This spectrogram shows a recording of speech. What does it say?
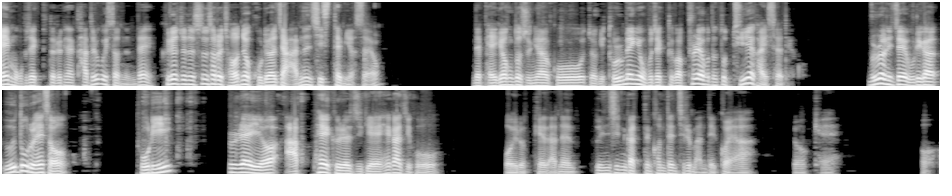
게임 오브젝트들을 그냥 다 들고 있었는데 그려주는 순서를 전혀 고려하지 않은 시스템이었어요. 근데 배경도 중요하고 저기 돌멩이 오브젝트가 플레이어보다는 또 뒤에 가 있어야 되고. 물론 이제 우리가 의도를 해서 돌이 플레이어 앞에 그려지게 해가지고 뭐 이렇게 나는 은신 같은 컨텐츠를 만들 거야. 이렇게. 어,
